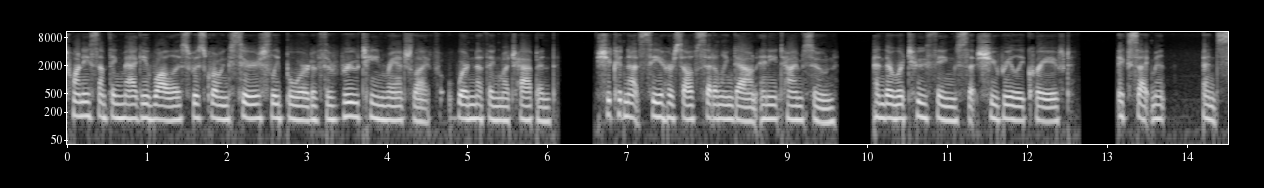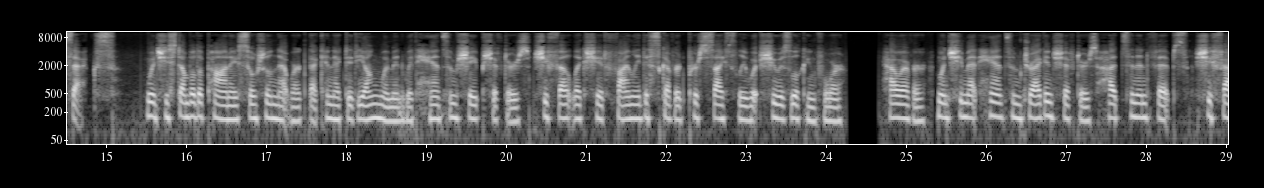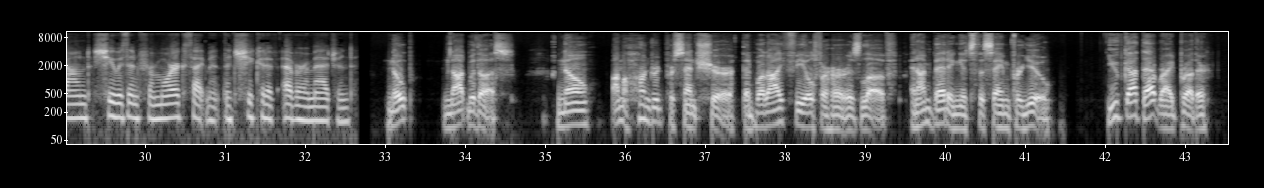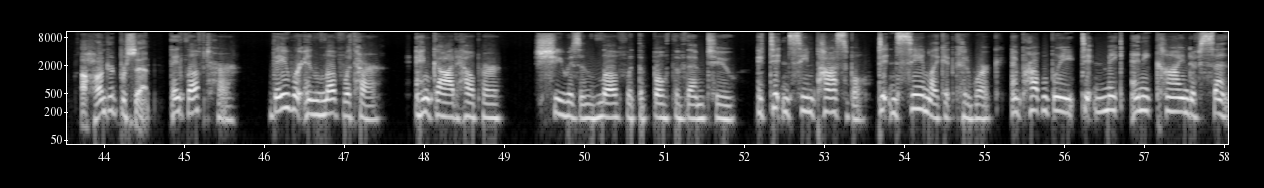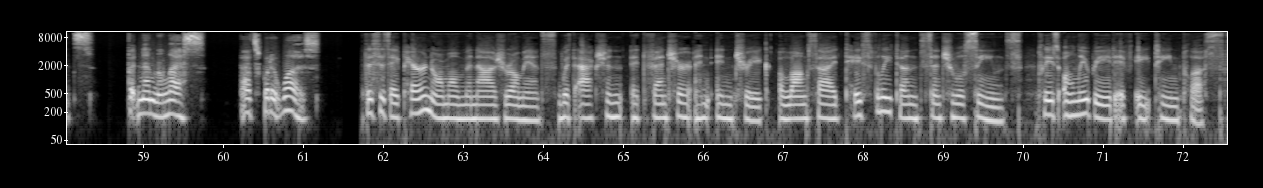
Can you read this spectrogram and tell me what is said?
20 something Maggie Wallace was growing seriously bored of the routine ranch life where nothing much happened. She could not see herself settling down any time soon, and there were two things that she really craved excitement and sex. When she stumbled upon a social network that connected young women with handsome shapeshifters, she felt like she had finally discovered precisely what she was looking for. However, when she met handsome dragon shifters Hudson and Phipps, she found she was in for more excitement than she could have ever imagined. Nope, not with us. No, I'm a hundred percent sure that what I feel for her is love, and I'm betting it's the same for you. You've got that right, brother. A hundred percent. They loved her. They were in love with her. And God help her, she was in love with the both of them too. It didn't seem possible, didn't seem like it could work, and probably didn't make any kind of sense. But nonetheless, that's what it was. This is a paranormal menage romance with action, adventure, and intrigue alongside tastefully done sensual scenes. Please only read if 18 plus.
